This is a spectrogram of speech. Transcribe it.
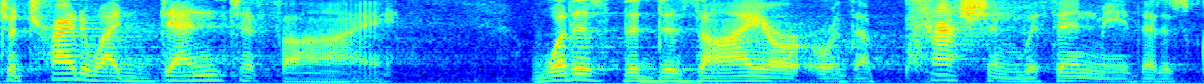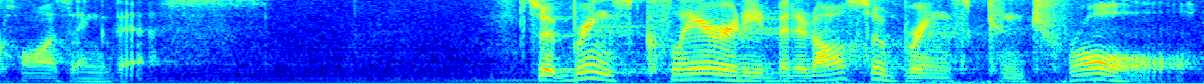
to try to identify what is the desire or the passion within me that is causing this. So it brings clarity, but it also brings control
